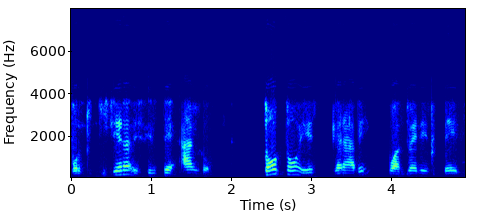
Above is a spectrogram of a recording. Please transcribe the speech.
porque quisiera decirte algo. Todo es grave cuando eres débil.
